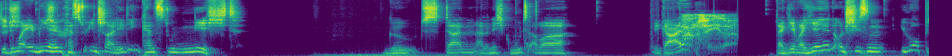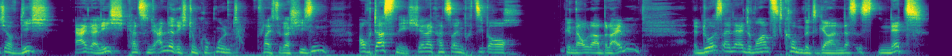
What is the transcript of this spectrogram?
du mal eben hier hin. Kannst du ihn schon erledigen? Kannst du nicht. Gut, dann, also nicht gut, aber egal. Dann gehen wir hier hin und schießen überhaupt nicht auf dich. Ärgerlich. Kannst du in die andere Richtung gucken und vielleicht sogar schießen. Auch das nicht. Ja, dann kannst du im Prinzip auch genau da bleiben. Du hast eine Advanced Combat Gun, das ist nett.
